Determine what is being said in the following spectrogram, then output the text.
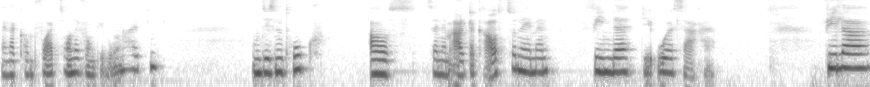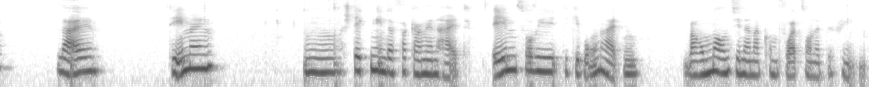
einer Komfortzone von Gewohnheiten, um diesen Druck aus seinem Alltag rauszunehmen, finde die Ursache. Vielerlei Themen hm, stecken in der Vergangenheit, ebenso wie die Gewohnheiten, warum wir uns in einer Komfortzone befinden.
